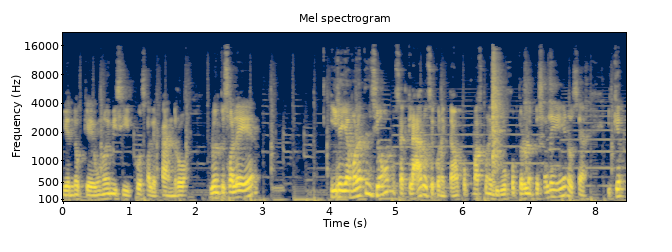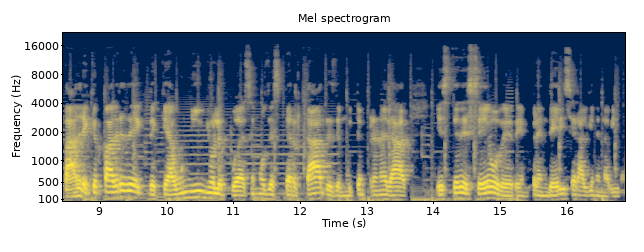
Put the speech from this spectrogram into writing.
viendo que uno de mis hijos, Alejandro, lo empezó a leer y le llamó la atención, o sea, claro, se conectaba un poco más con el dibujo, pero lo empezó a leer, o sea, y qué padre, qué padre de, que a un niño le podamos despertar desde muy temprana edad este deseo de, de emprender y ser alguien en la vida.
